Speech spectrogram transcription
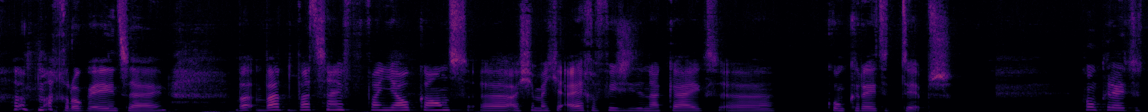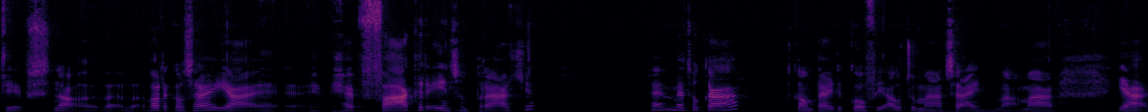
mag er ook één zijn. Wat, wat, wat zijn van jouw kant, als je met je eigen visie ernaar kijkt, concrete tips? Concrete tips. Nou, wat ik al zei, ja, heb vaker eens een praatje hè, met elkaar. Het kan bij de koffieautomaat zijn, maar, maar ja,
